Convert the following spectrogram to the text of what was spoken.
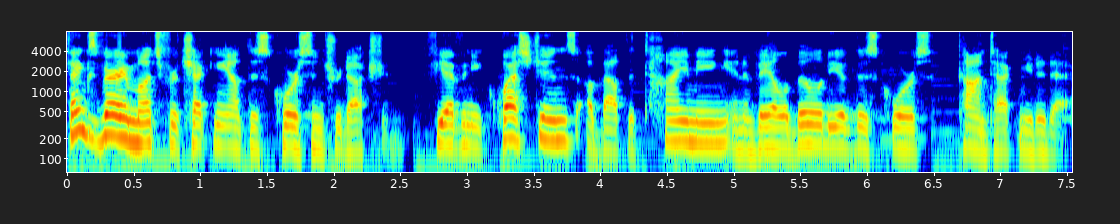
Thanks very much for checking out this course introduction. If you have any questions about the timing and availability of this course, contact me today.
